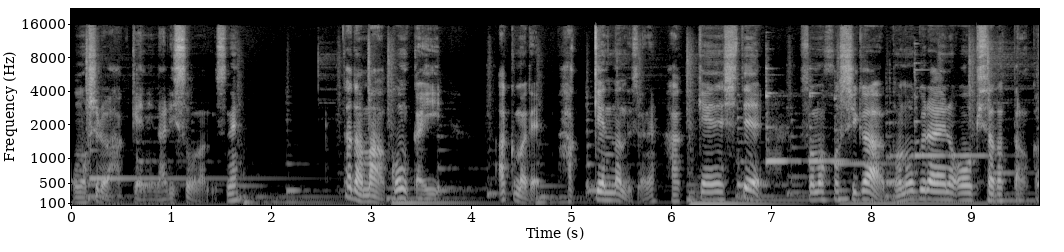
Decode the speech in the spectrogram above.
面白い発見になりそうなんですね。ただまあ今回あくまで発見なんですよね。発見してその星がどのぐらいの大きさだったのか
